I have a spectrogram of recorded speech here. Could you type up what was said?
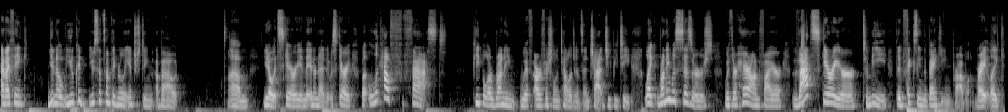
And I think you know you could you said something really interesting about um, you know, it's scary and the internet, it was scary. But look how f- fast people are running with artificial intelligence and ChatGPT. Like running with scissors with their hair on fire, that's scarier to me than fixing the banking problem, right? Like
